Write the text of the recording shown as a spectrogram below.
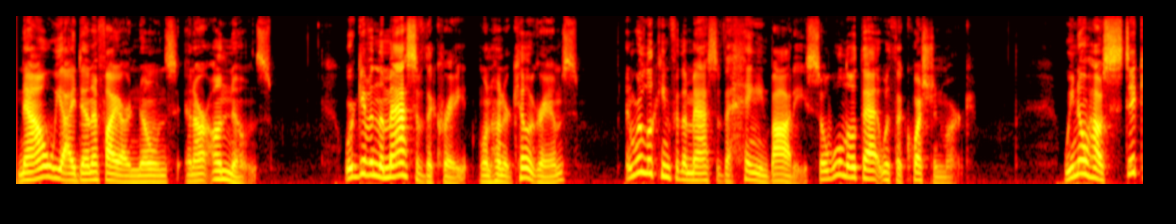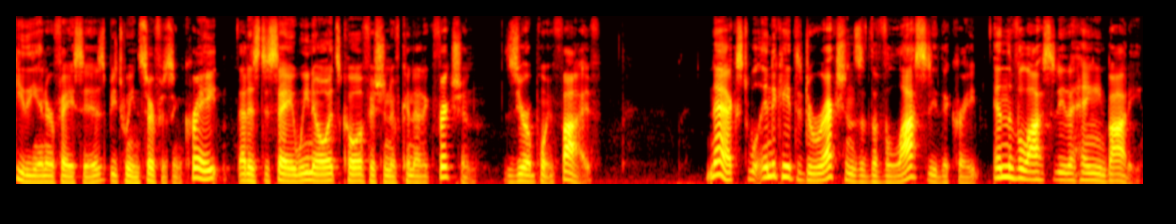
Now we identify our knowns and our unknowns. We're given the mass of the crate, 100 kilograms, and we're looking for the mass of the hanging body, so we'll note that with a question mark. We know how sticky the interface is between surface and crate, that is to say, we know its coefficient of kinetic friction, 0.5. Next, we'll indicate the directions of the velocity of the crate and the velocity of the hanging body.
